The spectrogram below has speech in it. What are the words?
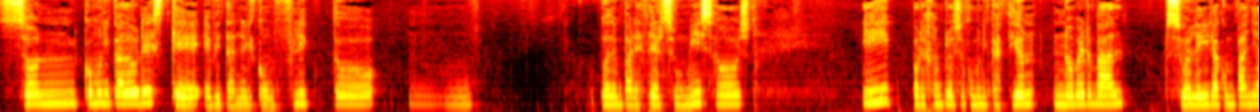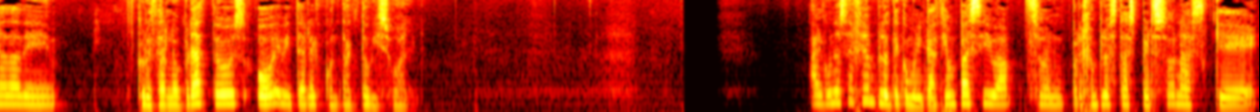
son comunicadores que evitan el conflicto, mm, pueden parecer sumisos y, por ejemplo, su comunicación no verbal suele ir acompañada de cruzar los brazos o evitar el contacto visual. Algunos ejemplos de comunicación pasiva son, por ejemplo, estas personas que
